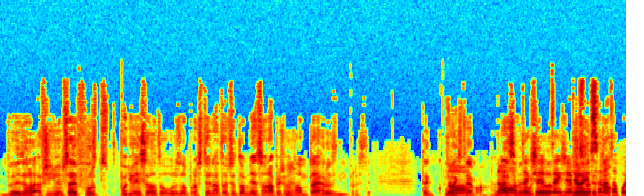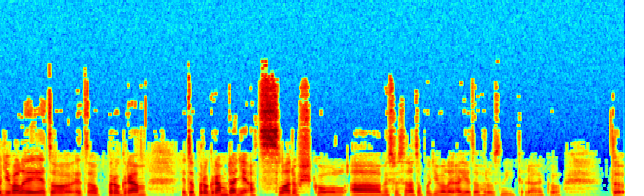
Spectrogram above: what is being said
byly tohle. A všichni mi psali furt, podívej se na to, Urzo, prostě na to, co to něco, napiš o Hmm. tom, to je hrozný, prostě. Tak uveď téma. No, Já jsem takže, chtěl, takže my jsme se to. na to podívali, je to, je to program, je to program daně a cla do škol a my jsme se na to podívali a je to hrozný, teda jako to...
